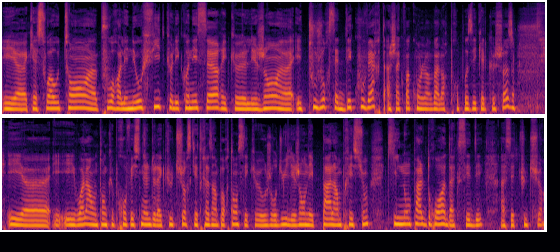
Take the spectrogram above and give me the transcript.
et euh, qu'elle soit autant euh, pour les néophytes que les connaisseurs et que les gens euh, aient toujours cette découverte à chaque fois qu'on va leur proposer quelque chose. Et, euh, et, et voilà, que professionnel de la culture, ce qui est très important, c'est qu'aujourd'hui, les gens n'aient pas l'impression qu'ils n'ont pas le droit d'accéder à cette culture.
